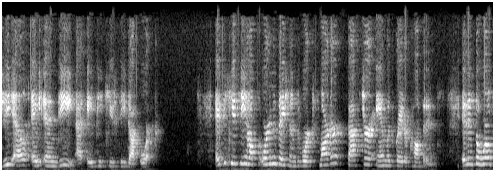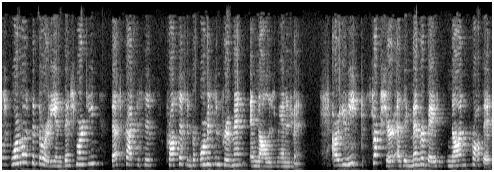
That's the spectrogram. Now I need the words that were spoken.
h-l-y-k-e-h-o-g-l-a-n-d at apqc.org. APQC helps organizations work smarter, faster, and with greater confidence. It is the world's foremost authority in benchmarking, best practices, process and performance improvement, and knowledge management. Our unique structure as a member-based nonprofit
